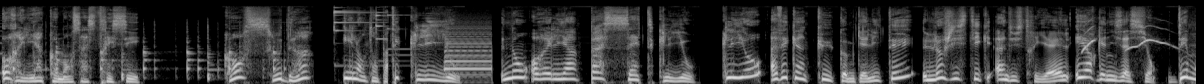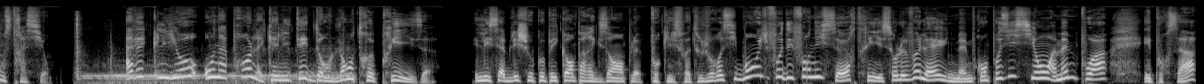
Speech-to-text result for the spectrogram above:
Aurélien commence à stresser. Quand soudain, il entend parler Clio. Non, Aurélien, pas cette Clio. Clio avec un Q comme qualité, logistique industrielle et organisation, démonstration. Avec Clio, on apprend la qualité dans l'entreprise. Les sablés chocopécans, par exemple, pour qu'ils soient toujours aussi bons, il faut des fournisseurs triés sur le volet, une même composition, un même poids. Et pour ça,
